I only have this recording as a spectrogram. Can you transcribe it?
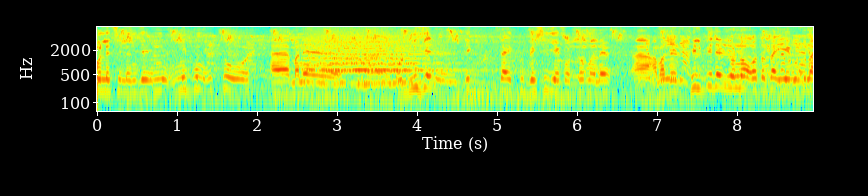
বলেছিলেন যে নিপুণ একটু মানে নিজের দিকটা একটু বেশি ইয়ে করতো মানে আমাদের শিল্পীদের জন্য অতটা ইয়ে করতো না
